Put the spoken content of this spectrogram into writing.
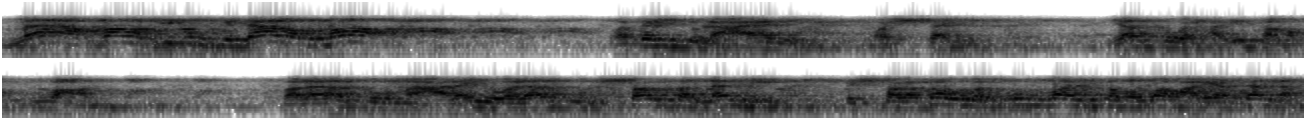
ما أقام فيكم كتاب الله؟ وتجد العالم والشيخ يذكر الحديث مقطوعا. فلا يذكر ما عليه ولا يذكر الشرط الذي اشترطه رسول الله صلى الله عليه وسلم.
